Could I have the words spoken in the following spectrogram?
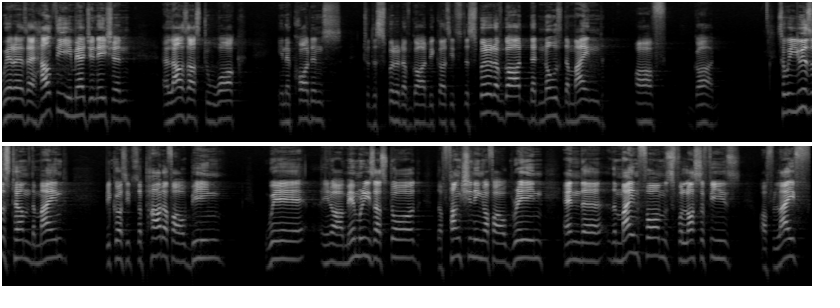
Whereas a healthy imagination allows us to walk in accordance to the Spirit of God because it's the Spirit of God that knows the mind of God. So we use this term, the mind, because it's a part of our being where you know, our memories are stored, the functioning of our brain, and uh, the mind forms philosophies of life,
